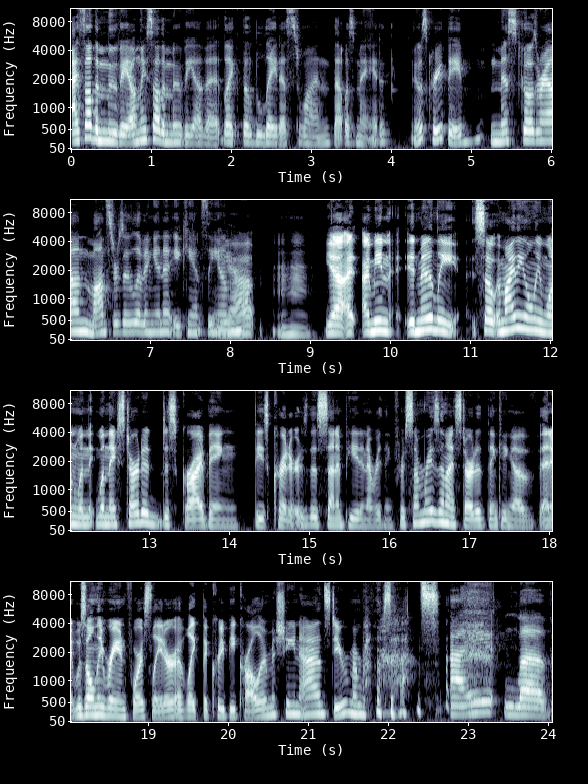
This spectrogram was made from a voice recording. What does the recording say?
I saw the movie. I only saw the movie of it, like the latest one that was made. It was creepy. Mist goes around, monsters are living in it. You can't see them. Yep. hmm Yeah, I, I mean, admittedly, so am I the only one when they, when they started describing these critters, this centipede and everything, for some reason I started thinking of, and it was only reinforced later, of like the creepy crawler machine ads. Do you remember those ads? I love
